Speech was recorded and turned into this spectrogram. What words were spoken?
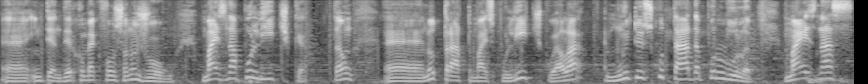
é, entender como é que funciona o jogo. Mas na política, então, é, no trato mais político, ela é muito escutada por Lula. Mas nas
